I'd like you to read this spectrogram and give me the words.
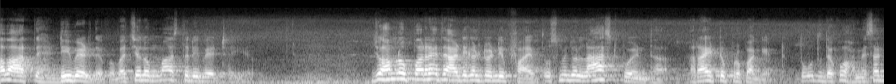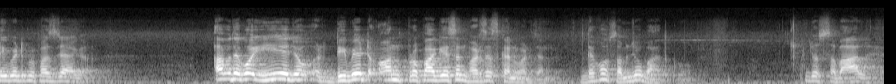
अब आते हैं डिबेट देखो। बच्चे लोग मस्त डिबेट है ये। जो हम लोग पढ़ रहे थे आर्टिकल 25 तो उसमें जो लास्ट पॉइंट था राइट टू प्रोपागेट तो वो तो देखो हमेशा डिबेट में फंस जाएगा। अब देखो ये जो debate on propagation versus conversion देखो, समझो बात को। जो सवाल है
